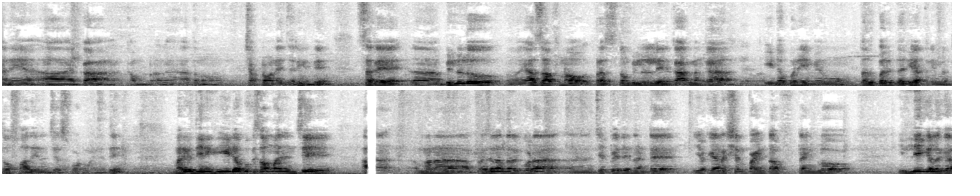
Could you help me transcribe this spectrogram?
అనే ఆ యొక్క అతను చెప్పడం అనేది జరిగింది. సరే బిల్లులు యాజ్ ఆఫ్ నో ప్రస్తుతం బిల్లులు లేని కారణంగా ఈ డబ్బుని మేము తదుపరి దర్యాప్తు నిమిత్తం స్వాధీనం చేసుకోవడం అనేది. మరియు దీనికి ఈ డబ్బుకి సంబంధించి మన ప్రజలందరికి కూడా చెప్పేది ఏంటంటే ఈ యొక్క ఎలక్షన్ పాయింట్ ఆఫ్ టైంలో ఇల్లీగల్గా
